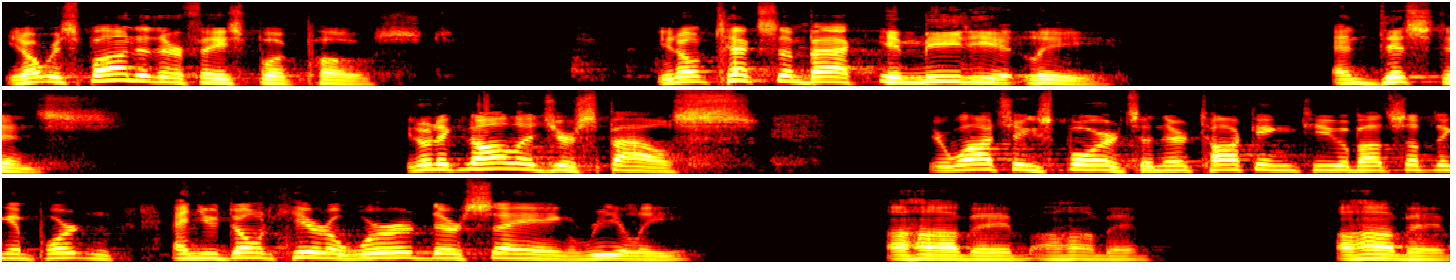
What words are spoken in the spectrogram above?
you don't respond to their Facebook post, you don't text them back immediately, and distance you don't acknowledge your spouse. You're watching sports and they're talking to you about something important and you don't hear a word they're saying, really. Uh huh, babe. Uh huh, babe. Uh huh, babe.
